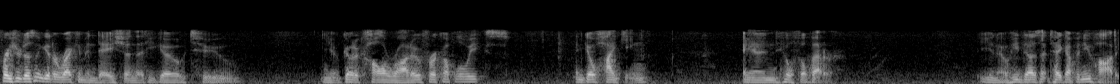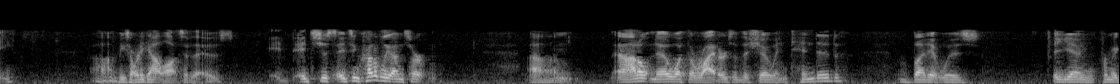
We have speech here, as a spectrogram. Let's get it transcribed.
Frasier doesn't get a recommendation that he go to, you know, go to Colorado for a couple of weeks and go hiking, and he'll feel better. You know, he doesn't take up a new hobby. Um, he's already got lots of those. It, it's just it's incredibly uncertain. Um, and I don't know what the writers of the show intended, but it was again from a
